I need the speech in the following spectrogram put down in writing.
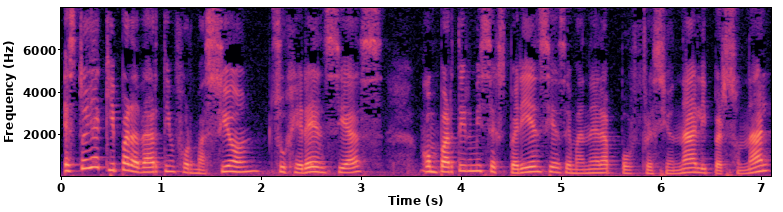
Estoy aquí para darte información, sugerencias, compartir mis experiencias de manera profesional y personal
